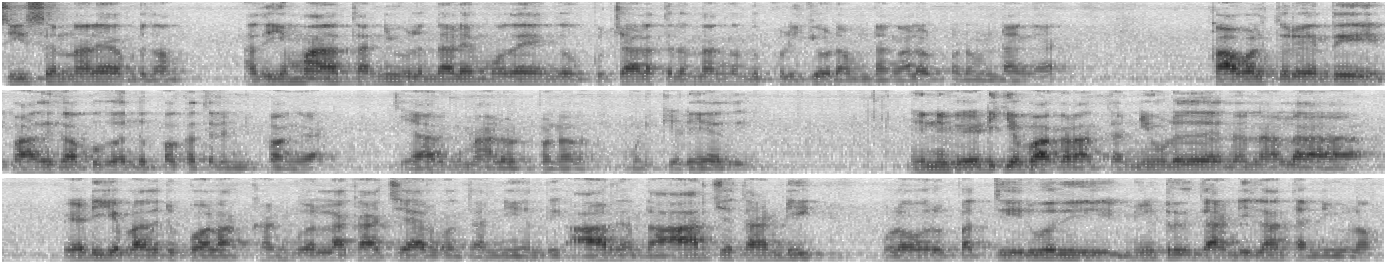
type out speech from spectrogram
சீசன்னாலே அப்படி தான் அதிகமாக தண்ணி விழுந்தாலே முதல் எங்கள் குற்றாலத்துலேருந்து அங்கே வந்து குளிக்க விட மாட்டாங்க. அலோட் பண்ண மாட்டாங்க. காவல்துறை வந்து பாதுகாப்புக்கு வந்து பக்கத்தில் நிற்பாங்க யாருக்குமே அலோட் பண்ணலாம் முடி கிடையாது. நின்று வேடிக்கை பார்க்கலாம். தண்ணி விழுதுனால நல்லா வேடிக்கை பார்த்துட்டு போகலாம். கண்கொள்ளா காட்சியாக இருக்கும் தண்ணி வந்து. ஆறு அந்த ஆர்ச்சை தாண்டி இவ்வளோ ஒரு பத்து இருபது மீட்டருக்கு தாண்டிலாம் தண்ணி விழும்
